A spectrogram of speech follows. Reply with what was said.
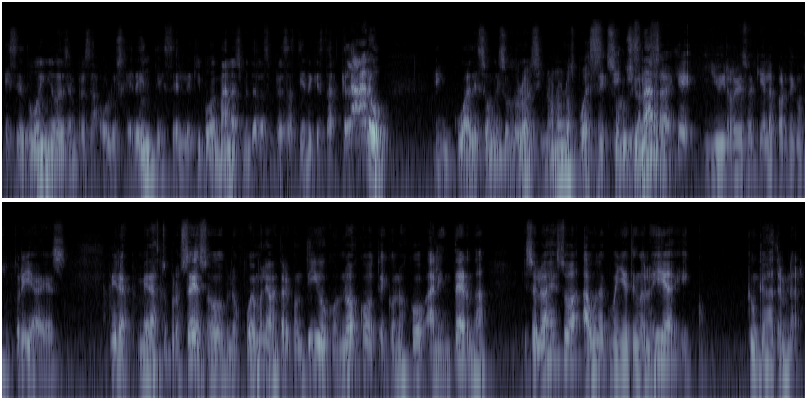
ese dueño de esa empresa o los gerentes, el equipo de management de las empresas tiene que estar claro en cuáles son esos dolores, si no, no los puedes solucionar. ¿Sabes qué? Yo regreso aquí a la parte de consultoría, es, mira, me das tu proceso, lo podemos levantar contigo, conozco, te conozco a la interna, y se lo das eso a una compañía de tecnología y ¿con qué vas a terminar?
